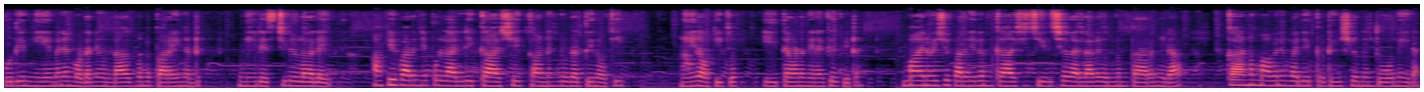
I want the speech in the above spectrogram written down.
പുതിയ നിയമനം ഉടനെ ഉണ്ടാകുമെന്ന് പറയുന്നുണ്ട്. നീ ലിസ്റ്റിലുള്ളതല്ലേ അഫി പറഞ്ഞപ്പോൾ അല്ലി കാശി കണ്ണുകൾ ഉടർത്തി നോക്കി. നീ നോക്കിക്കോ ഈ തവണ നിനക്ക് കിട്ടും. മാനോജ് പറഞ്ഞതും കാശി ചിരിച്ചതല്ലാതെ ഒന്നും പറഞ്ഞില്ല. കാരണം അവന് വലിയ പ്രതീക്ഷയൊന്നും തോന്നിയില്ല.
